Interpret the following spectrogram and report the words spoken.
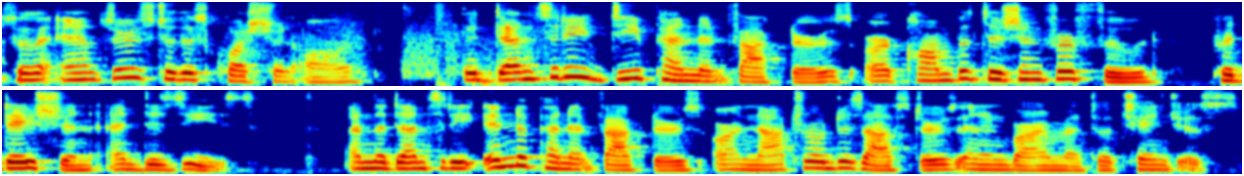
So the answers to this question are the density dependent factors are competition for food, predation, and disease, and the density independent factors are natural disasters and environmental changes.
